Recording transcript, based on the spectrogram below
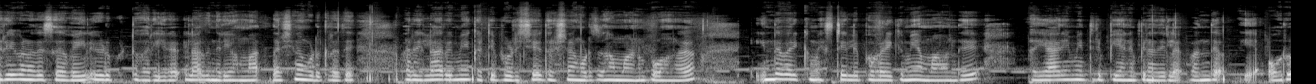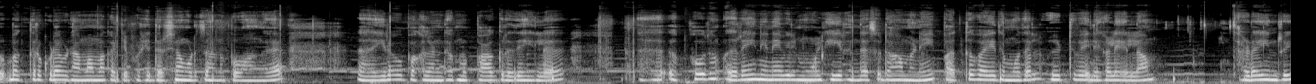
இறைவனது சேவையில் ஈடுபட்டு வருகிறார். எல்லாருக்கும் தெரியும் அம்மா தரிசனம் கொடுக்கறது. அவர் எல்லாருமே கட்டி பிடிச்சி தரிசனம் கொடுத்து தான் அம்மா அனுப்புவாங்க. இந்த வரைக்குமே ஸ்டில் இப்போ வரைக்குமே அம்மா வந்து யாரையுமே திருப்பி அனுப்பினதில்லை. வந்து ஒரு பக்தர் கூட விடாமல் அம்மா கட்டி பிடிச்சி தரிசனம் கொடுத்து அனுப்புவாங்க. இரவு பகல் வந்து அம்மா பார்க்குறதே இல்லை. எப்போதும் இறை நினைவில் மூழ்கி இருந்த சுதாமணி பத்து வயது முதல் வீட்டு வேலைகளை எல்லாம் தடையின்றி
